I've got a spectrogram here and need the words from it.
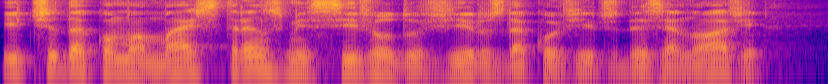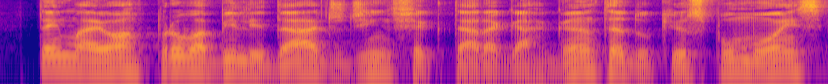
e tida como a mais transmissível do vírus da Covid-19, tem maior probabilidade de infectar a garganta do que os pulmões,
